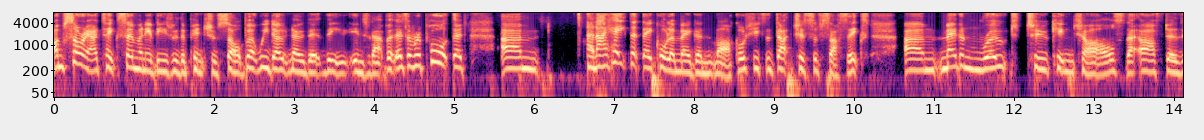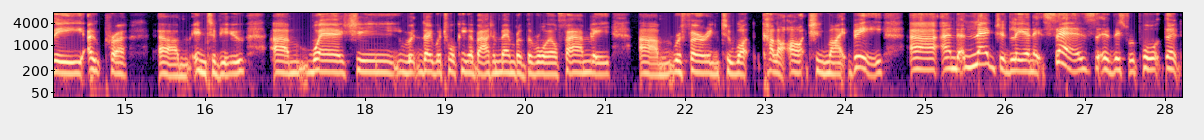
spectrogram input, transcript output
I'm sorry, I take so many of these with a pinch of salt, but we don't know the the internet. But there's a report that um, and I hate that they call her Meghan Markle. She's the Duchess of Sussex. Um, Meghan wrote to King Charles that after the Oprah um, interview um, where she they were talking about a member of the royal family um, referring to what color Archie might be, uh, and allegedly, and it says in this report that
